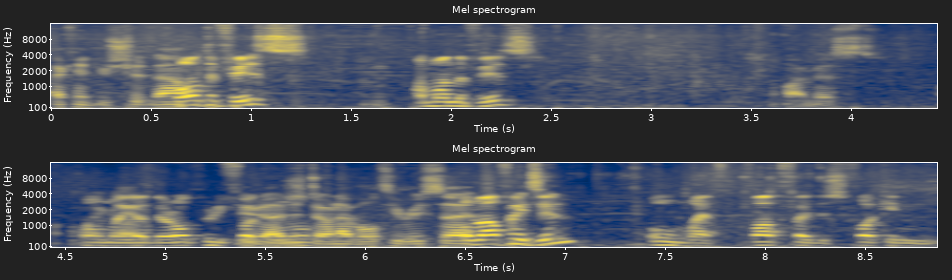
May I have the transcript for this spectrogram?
I can't do shit now. Taunt the fizz. I'm on the fizz. Oh, I missed. Oh, my god. they're all pretty Dude, fucking I just low. don't have ulti reset. Oh, Malphite's in. Oh, my Malphite is fucking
